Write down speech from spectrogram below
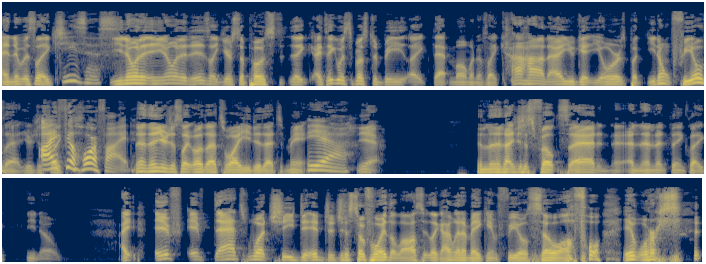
and it was like Jesus! you know what it, you know what it is? Like you're supposed to like I think it was supposed to be like that moment of like haha now you get yours but you don't feel that. You're just I like feel horrified. and then you're just like oh that's why he did that to me. Yeah. yeah. And then I just felt sad and and then I think like you know I if if that's what she did to just avoid the lawsuit like I'm gonna make him feel so awful. It works.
